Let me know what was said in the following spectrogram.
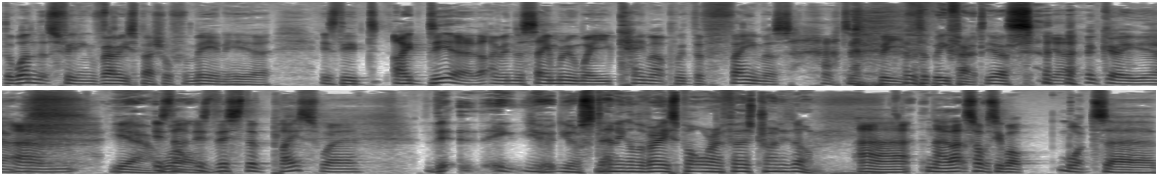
the one that's feeling very special for me in here is the idea that I'm in the same room where you came up with the famous hat of beef. the beef hat, yes. Yeah. okay, yeah, Um, yeah. is well, that is this the place where? The, you're, you're standing on the very spot where I first tried it on. Uh, now that's obviously what what uh,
